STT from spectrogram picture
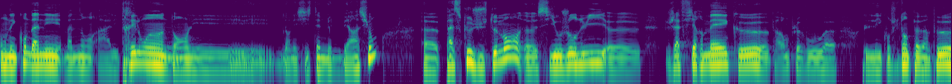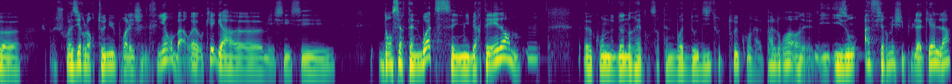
on est condamné maintenant à aller très loin Mhm. dans les dans les systèmes de libération. euh, parce que justement, euh, si aujourd'hui euh, j'affirmais que, par exemple, vous, les consultants peuvent un peu, je sais pas, choisir leur tenue pour aller chez le client, bah ouais, ok, gars, mais c'est, dans certaines boîtes, c'est une liberté énorme Mm. euh, qu'on nous donnerait dans certaines boîtes d'audit ou de trucs, on n'avait pas le droit. On- ils ont affirmé, je sais plus laquelle là.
